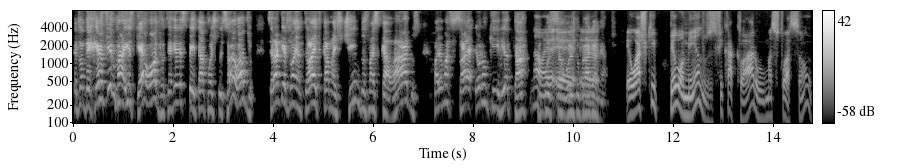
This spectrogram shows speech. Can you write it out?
Eles vão ter que reafirmar isso, que é óbvio, ter que respeitar a Constituição é óbvio. Será que eles vão entrar e ficar mais tímidos, mais calados? Olha, uma saia. Eu não queria estar não, na é, posição é, hoje do Braga é, Neto eu acho que, pelo menos, fica claro uma situação,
